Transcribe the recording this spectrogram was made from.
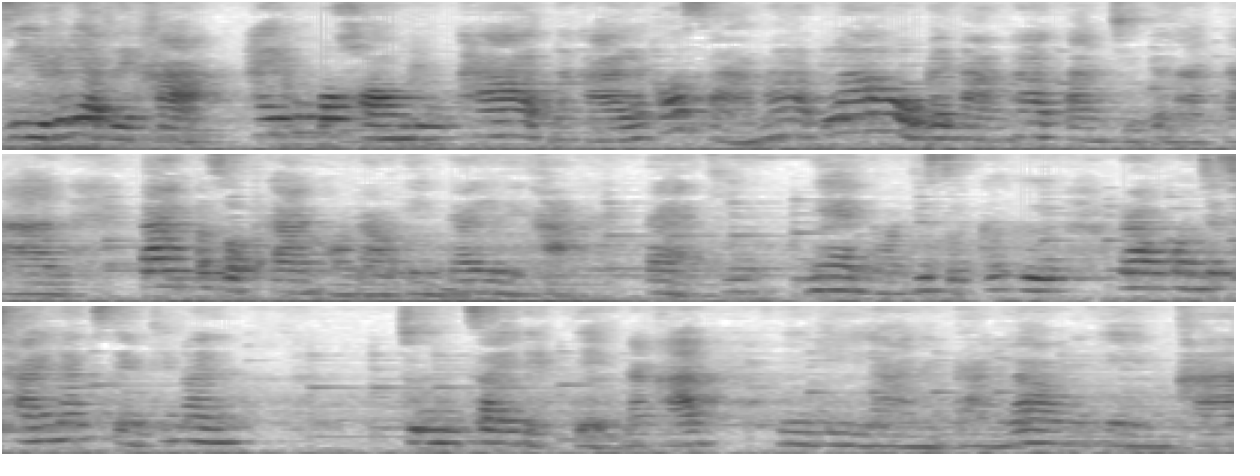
ซีเรียสเลยค่ะ ให้ผู้ปกครองดูภาพนะคะ แล้วก็สามารถเล่าไปตามภาพตามจินตนาการตามประสบการณ์ของเราเองได้เลยค่ะ แต่ที่แน่นอนที่สุดก็คือ เราควรจะใช้น้ำเสียงที่มันจูงใจเด็กๆนะคะ มีลีลาในการเล่านั่นเองค่ะ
